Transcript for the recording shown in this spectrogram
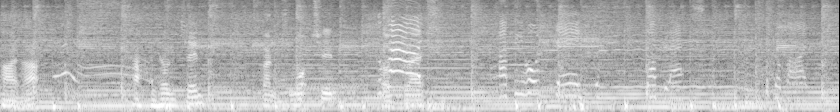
Like that. Happy hunting. Thanks for watching. God Goodbye. bless. Happy hunting. God bless.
